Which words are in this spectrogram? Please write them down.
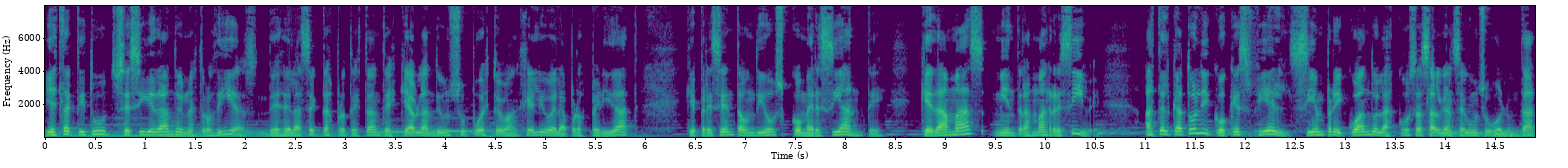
Y esta actitud se sigue dando en nuestros días, desde las sectas protestantes que hablan de un supuesto Evangelio de la prosperidad, que presenta a un Dios comerciante, que da más mientras más recibe, hasta el católico que es fiel siempre y cuando las cosas salgan según su voluntad.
